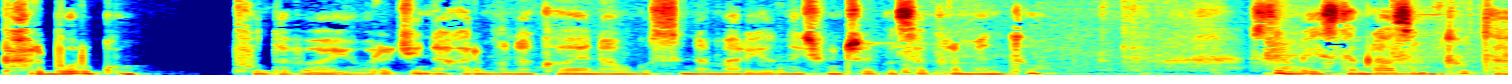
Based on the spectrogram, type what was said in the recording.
w Harburgu fundowała ją rodzina Hermana Coena, Augustyna Marii od Najświętszego Sakramentu, z którym jestem razem tutaj.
